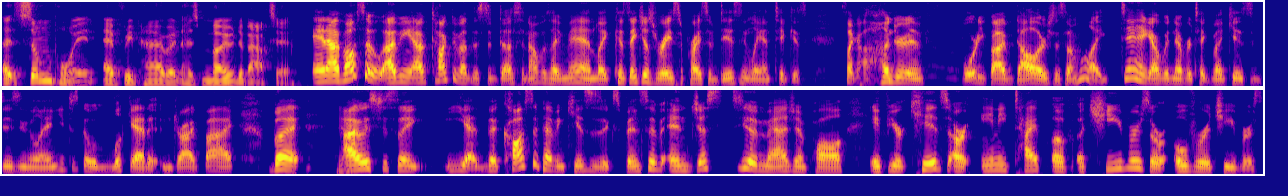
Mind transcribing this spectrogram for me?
At some point, every parent has moaned about it. And I've also, I mean, I've talked about this to Dustin. I was like, man, like, because they just raised the price of Disneyland tickets. It's like a hundred and forty-five dollars or something. I'm like, dang, I would never take my kids to Disneyland. You just go look at it and drive by. But Yeah. I was just like, yeah, the cost of having kids is expensive. And just to imagine, Paul, if your kids are any type of achievers or overachievers,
